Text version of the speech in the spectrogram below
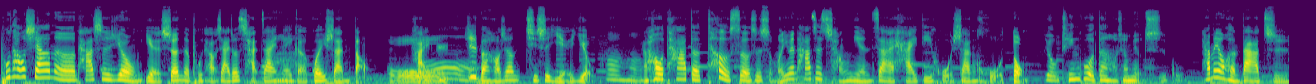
葡萄虾呢？它是用野生的葡萄虾，就是产在那个龟山岛海域。哦、日本好像其实也有。哦、然后它的特色是什么？因为它是常年在海底火山活动。有听过，但好像没有吃过。它没有很大只。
